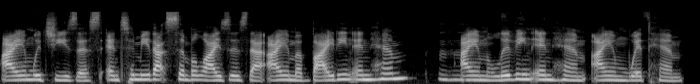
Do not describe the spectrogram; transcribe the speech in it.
I am with Jesus. And to me, that symbolizes that I am abiding in him. I am living in him. I am with him.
